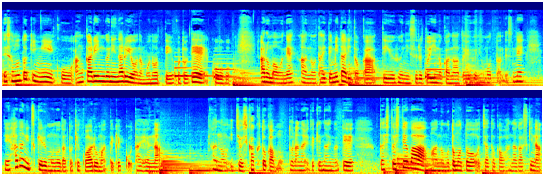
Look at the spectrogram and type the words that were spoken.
でその時にこうアンカリングになるようなものっていうことでこうアロマをねあの炊いてみたりとかっていう風にするといいのかなという風に思ったんですね。で肌につけるものだと結構アロマって結構大変なあの一応資格とかも取らないといけないので私としてはもともとお茶とかお花が好きな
